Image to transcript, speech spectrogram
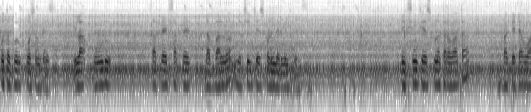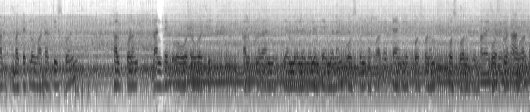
పూత పురుగు కోసం ఫ్రెండ్స్. ఇలా మూడు సపరేట్ సపరేట్ డబ్బాల్లో మిక్సింగ్ చేసుకోవడం జరిగింది ఫ్రెండ్స్. మిక్సింగ్ చేసుకున్న తర్వాత బకెట్ వాటర్ బకెట్లో వాటర్ తీసుకొని కలుపుకోవడం దాంట్లోకి ఒకటి ఒకటి కలుపుకున్న దాన్ని ఎంఎల్ ఎంఎల్ ఇంత ఎంఎల్ అని పోసుకున్న తర్వాత ట్యాంక్లోకి పోసుకోవడం పోసుకోవాలి పోసుకున్న తర్వాత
